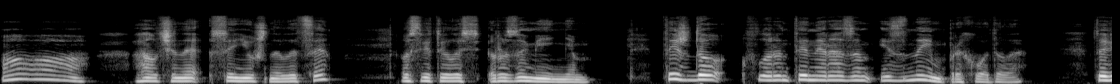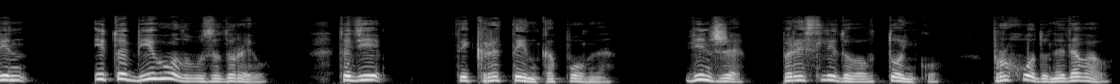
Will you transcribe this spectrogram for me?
А, Галчине синюшне лице освітилось розумінням. Ти ж до Флорентини разом із ним приходила, то він і тобі голову задурив. Тоді ти кретинка повна. Він же переслідував тоньку, проходу не давав.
